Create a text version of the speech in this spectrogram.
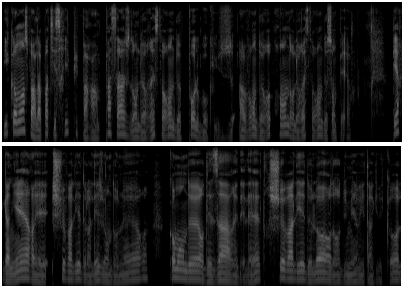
Il commence par la pâtisserie, puis par un passage dans le restaurant de Paul Bocuse, avant de reprendre le restaurant de son père. Pierre Gagnère est chevalier de la Légion d'honneur, commandeur des arts et des lettres, chevalier de l'ordre du mérite agricole,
